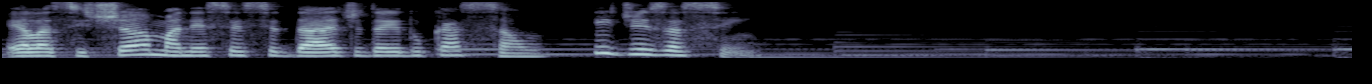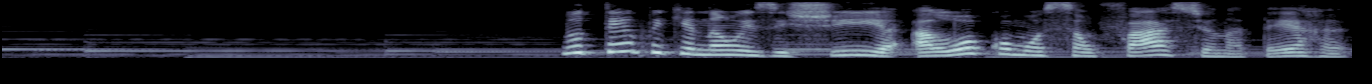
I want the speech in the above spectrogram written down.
Ela se chama Necessidade da Educação e diz assim: No tempo em que não existia a locomoção fácil na terra,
